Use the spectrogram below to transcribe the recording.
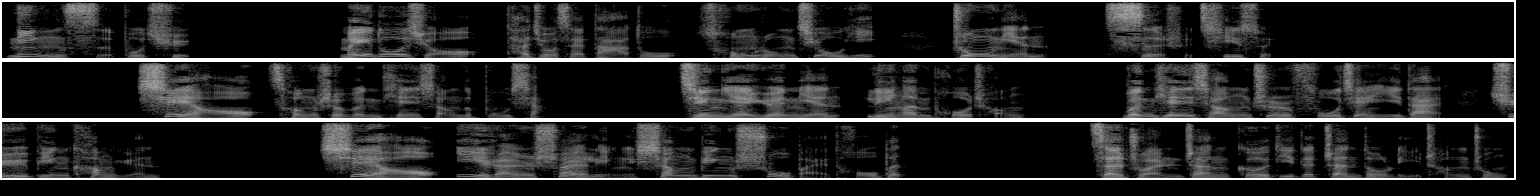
宁死不屈。没多久，他就在大都从容就义，终年四十七岁。谢敖曾是文天祥的部下。景延元年，临安破城，文天祥至福建一带聚兵抗元，谢敖毅然率领乡兵数百投奔。在转战各地的战斗里程中，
